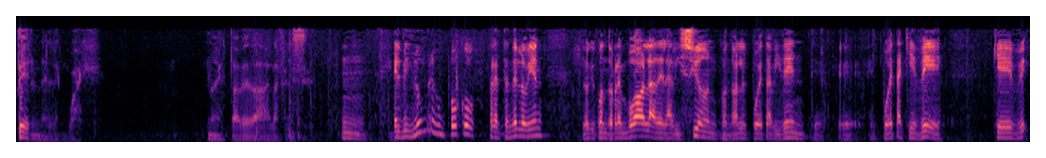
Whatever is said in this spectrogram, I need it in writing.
pero en el lenguaje. No está vedada la felicidad. Mm. El vislumbre es un poco, para entenderlo bien, lo que cuando Rimbaud habla de la visión, cuando habla el poeta vidente, eh, el poeta que ve, que ve-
